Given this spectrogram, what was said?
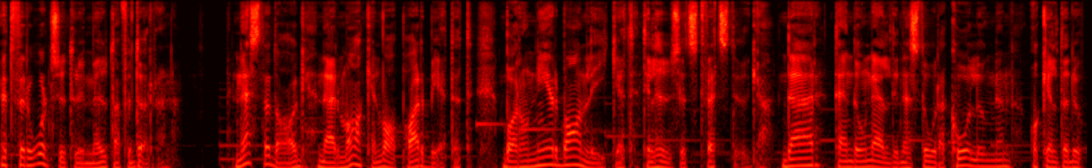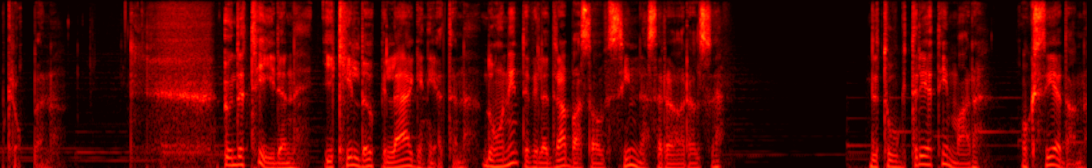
Ett förrådsutrymme utanför dörren. Nästa dag, när maken var på arbetet, bar hon ner barnliket till husets tvättstuga. Där tände hon eld i den stora kolugnen och eldade upp kroppen. Under tiden gick Hilda upp i lägenheten då hon inte ville drabbas av sinnesrörelse. Det tog tre timmar och sedan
